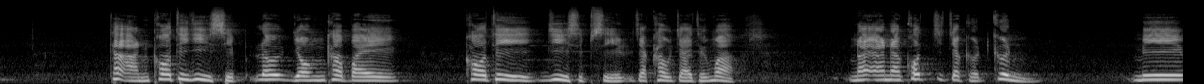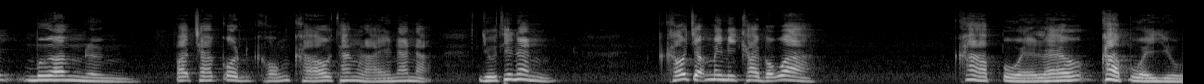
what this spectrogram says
33 ถ้าอ่านข้อที่ 20 แล้วยองเข้าไปข้อที่ 24 จะเข้าใจถึงว่า ในอนาคตที่จะเกิดขึ้น มีเมืองหนึ่ง ประชากรของเขาทั้งหลายนั้นน่ะอยู่ที่นั่น เขาจะไม่มีใครบอกว่า ข้าป่วยแล้ว ข้าป่วยอยู่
